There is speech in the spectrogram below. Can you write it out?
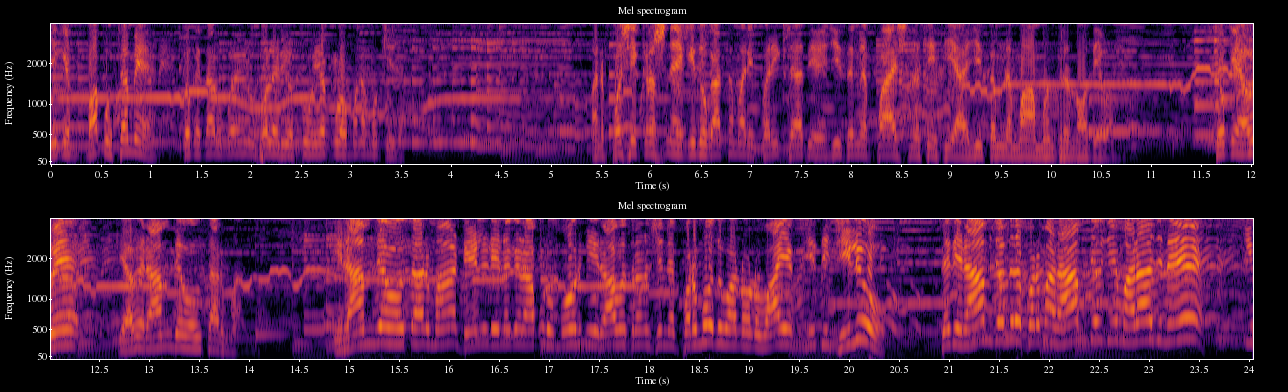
ઈ કે બાપુ તમે, તો કે તારું બૈરું ભલે રહ્યો, તું એકલો મને મૂકી જા. અને પછી કૃષ્ણએ કીધું કે આ તમારી પરીક્ષા હતી, હજી તમે પાસ નથી થયા, હજી તમને મહામંત્ર ન દેવાય. તો કે હવે કે હવે રામદેવ અવતારમાં રામદેવ અવતારમાં ઢેલડી નગર આપણું મોરબી રાવત રણસિંહ ને પરમોદવાનો વાયક જીતી ઝીલ્યો. તેથી રામચંદ્ર પરમા રામદેવજી મહારાજ ને એ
